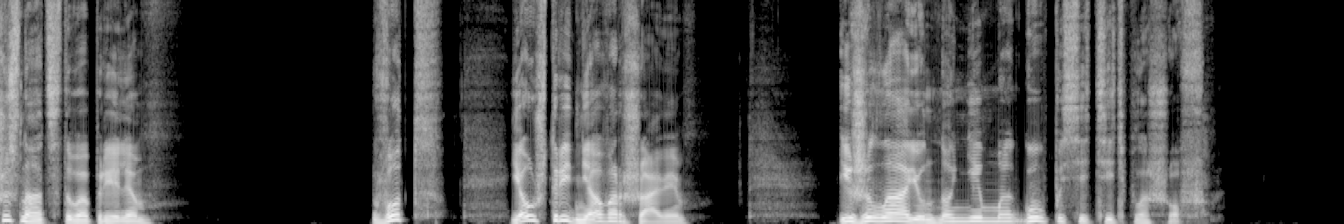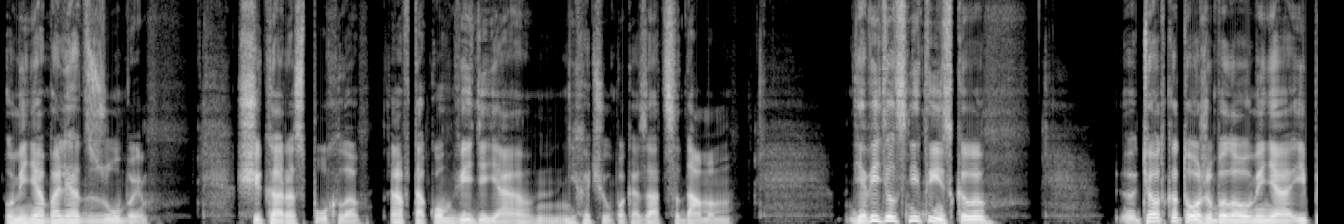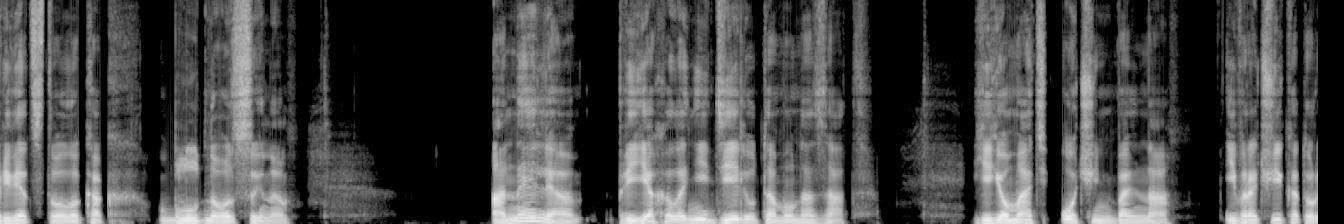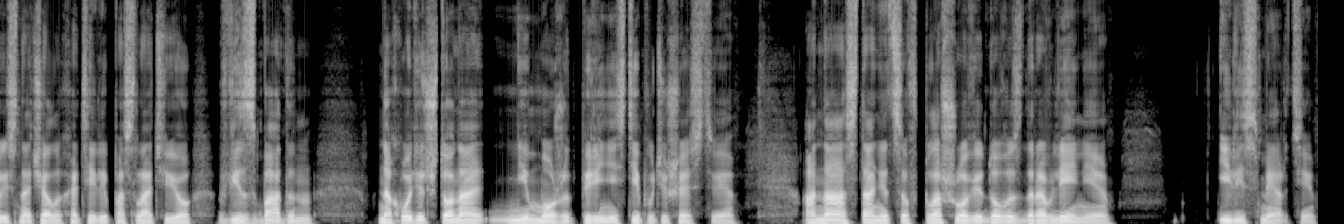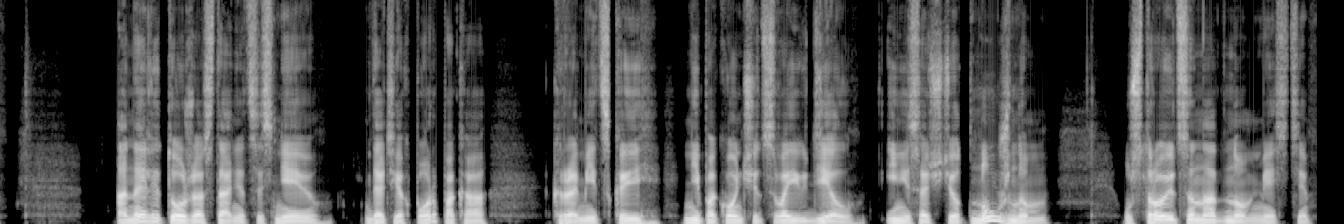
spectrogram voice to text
16 апреля. Вот я уж три дня в Варшаве. И желаю, но не могу посетить Плашов. У меня болят зубы. Щека распухла, а в таком виде я не хочу показаться дамам. Я видел Снятынского. Тетка тоже была у меня и приветствовала как блудного сына. Анеля приехала неделю тому назад. Ее мать очень больна, и врачи, которые сначала хотели послать ее в Висбаден, находят, что она не может перенести путешествие. Она останется в Плашове до выздоровления или смерти. Анели тоже останется с нею до тех пор, пока Крамицкой не покончит своих дел и не сочтет нужным устроиться на одном месте.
